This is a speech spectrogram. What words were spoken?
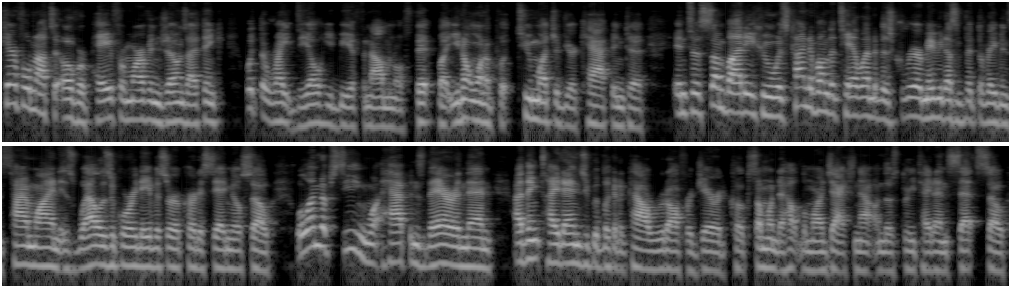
careful not to overpay for Marvin Jones. I think with the right deal, he'd be a phenomenal fit, but you don't want to put too much of your cap into into somebody who is kind of on the tail end of his career, maybe doesn't fit the Ravens timeline as well as a Corey Davis or a Curtis Samuel. So we'll end up seeing what happens there. And then I think tight ends, you could look at a Kyle Rudolph or Jared Cook, someone to help Lamar Jackson out on those three tight end sets. So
